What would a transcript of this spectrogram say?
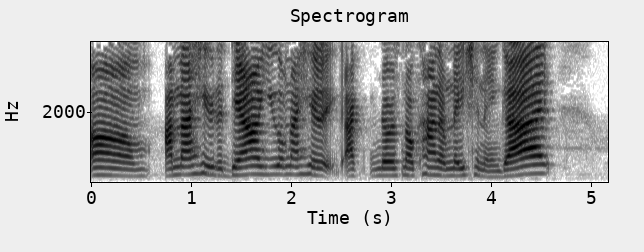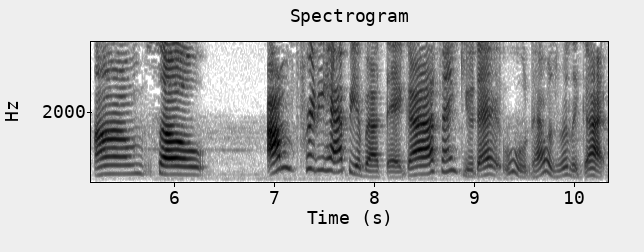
Um, I'm not here to down you. I'm not here to. I, there's no condemnation in God. Um, so I'm pretty happy about that. God, thank you. That ooh, that was really God.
